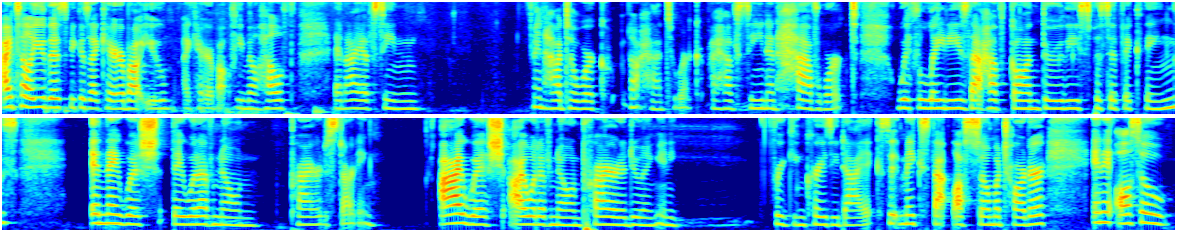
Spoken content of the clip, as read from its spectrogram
I tell you this because I care about you. I care about female health, and I have seen and had to work, not had to work, I have seen and have worked with ladies that have gone through these specific things and they wish they would have known prior to starting. I wish I would have known prior to doing any freaking crazy diet because it makes fat loss so much harder and it also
